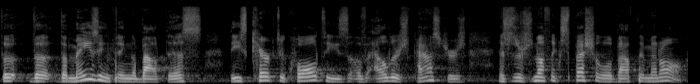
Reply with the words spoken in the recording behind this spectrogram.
the, the, the amazing thing about this, these character qualities of elders, pastors, is there's nothing special about them at all.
